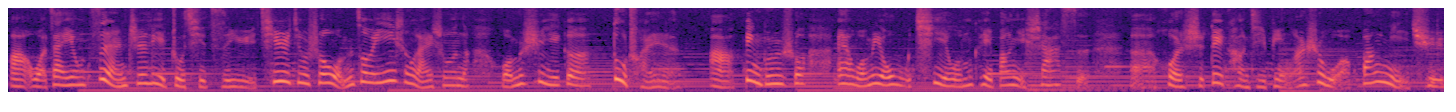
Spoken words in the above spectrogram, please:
啊，我再用自然之力助其自愈。其实就是说，我们作为医生来说呢，我们是一个渡船人啊，并不是说，哎呀，我们有武器，我们可以帮你杀死，呃，或者是对抗疾病，而是我帮你去，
